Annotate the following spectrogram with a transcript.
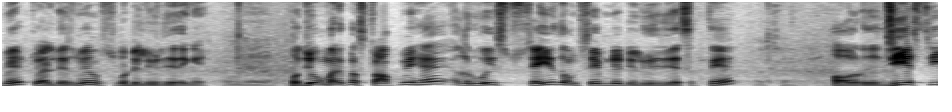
में ट्वेल्व डेज में उसको डिलीवरी दे देंगे और जो हमारे पास स्टॉक में है अगर वही चाहिए तो हम सेम डे डिलीवरी दे सकते हैं अच्छा। और जीएसटी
